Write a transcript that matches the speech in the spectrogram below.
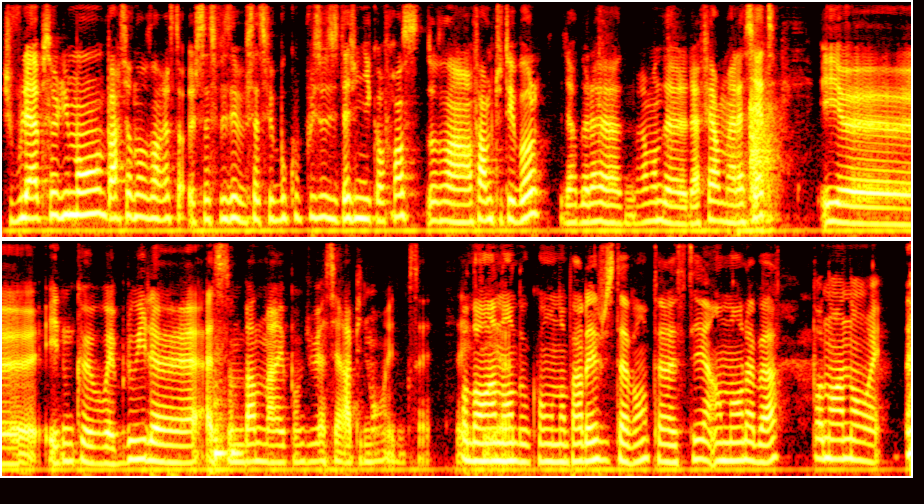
Je voulais absolument partir dans un restaurant. Ça se faisait, ça se fait beaucoup plus aux États-Unis qu'en France, dans un farm to table, c'est-à-dire de la vraiment de, la ferme à l'assiette. Et euh, et donc euh, ouais, Blue Hill euh, à Stone Barn m'a répondu assez rapidement et donc ça. Pendant un euh, an, donc on en parlait juste avant, t'es resté un an là-bas. pendant un an, ouais.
